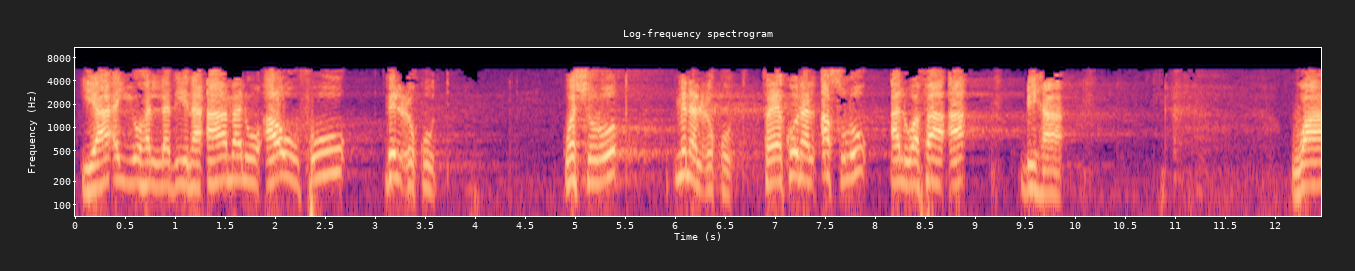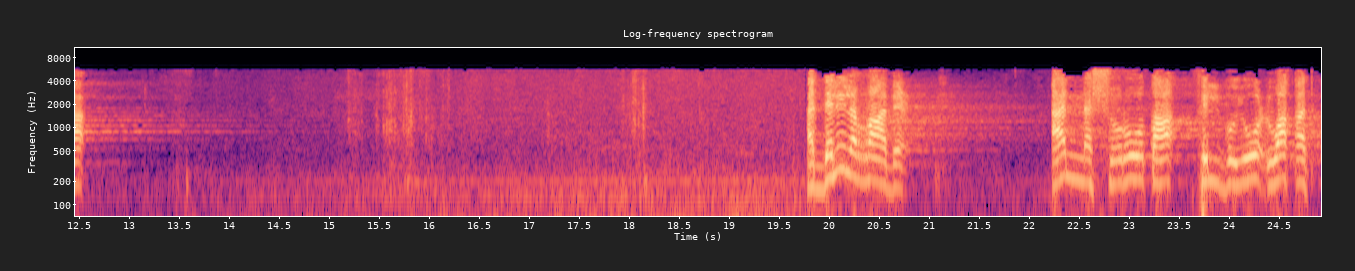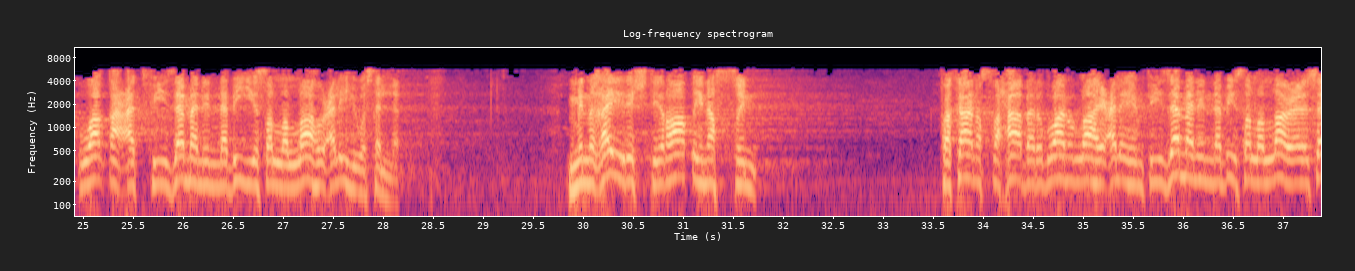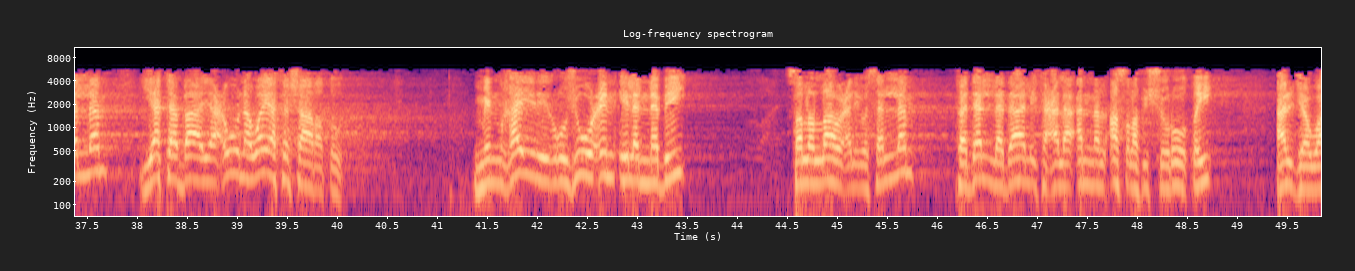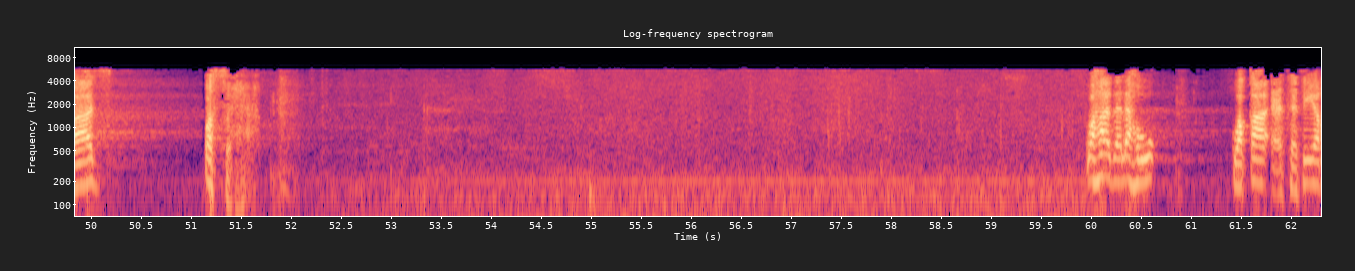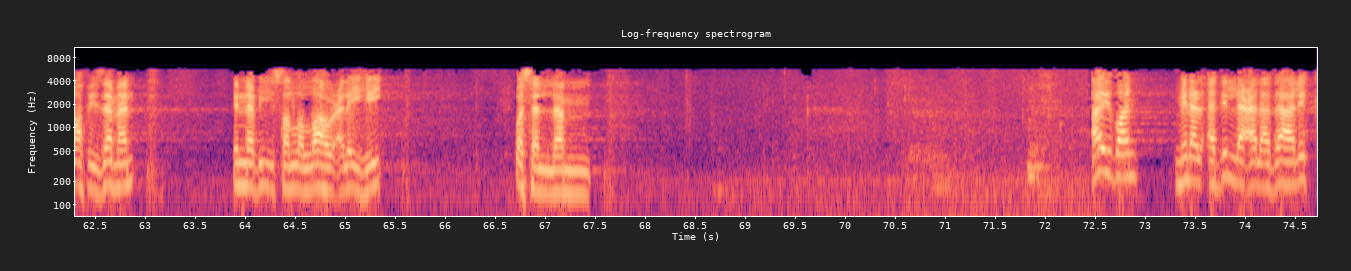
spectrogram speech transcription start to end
يا أيها الذين آمنوا أوفوا بالعقود والشروط من العقود فيكون الأصل الوفاء بها. و الدليل الرابع أن الشروط في البيوع وقد وقعت في زمن النبي صلى الله عليه وسلم من غير اشتراط نص. فكان الصحابة رضوان الله عليهم في زمن النبي صلى الله عليه وسلم يتبايعون ويتشارطون. من غير رجوع إلى النبي صلى الله عليه وسلم فدل ذلك على أن الأصل في الشروط الجواز والصحة. وهذا له وقائع كثيرة في زمن النبي صلى الله عليه وسلم. أيضا من الأدلة على ذلك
